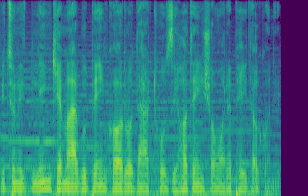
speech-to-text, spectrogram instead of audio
می‌تونید لینک مربوط به این کار رو در توضیحات این شماره پیدا کنید.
